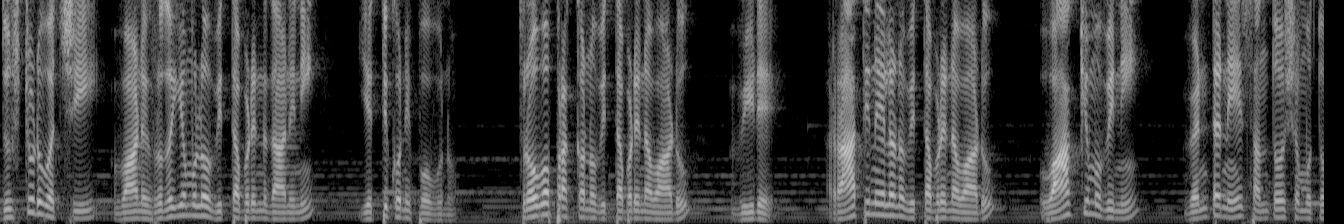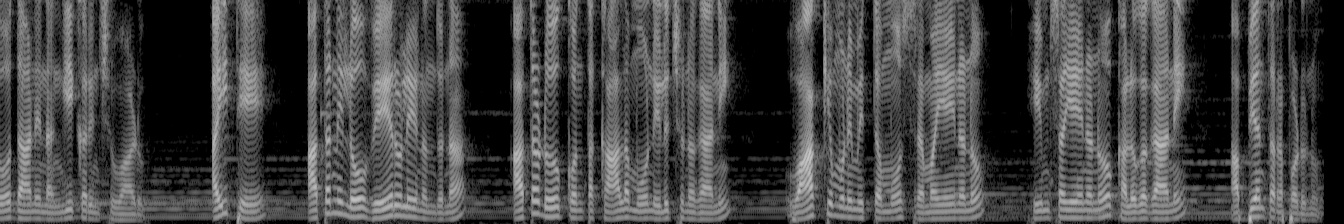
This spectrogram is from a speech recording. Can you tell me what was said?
దుష్టుడు వచ్చి వాని హృదయములో విత్తబడిన దానిని ఎత్తుకొని పోవును. త్రోవ ప్రక్కను విత్తబడినవాడు వీడే. రాతి నేలను విత్తబడినవాడు వాక్యము విని వెంటనే సంతోషముతో దానిని అంగీకరించువాడు. అయితే అతనిలో వేరు లేనందున అతడు కొంతకాలము నిలుచునుగాని వాక్యము నిమిత్తము శ్రమయైనను హింసయైనను కలుగగానే అభ్యంతరపడును.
